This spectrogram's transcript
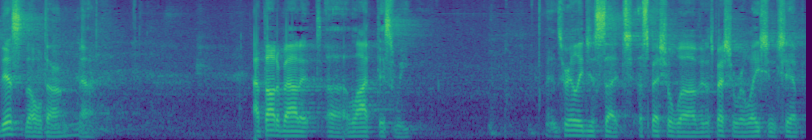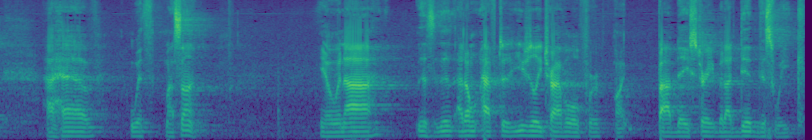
this the whole time. No. I thought about it uh, a lot this week. It's really just such a special love and a special relationship I have with my son. You know, when I this, this, I don't have to usually travel for like five days straight, but I did this week.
